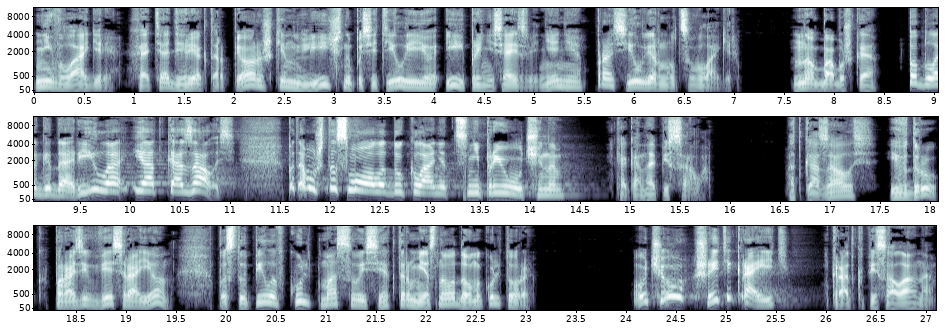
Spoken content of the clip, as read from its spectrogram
не в лагере, хотя директор Перышкин лично посетил ее и, принеся извинения, просил вернуться в лагерь. Но бабушка поблагодарила и отказалась, потому что с молоду кланяться неприученным, как она писала. Отказалась и вдруг, поразив весь район, поступила в культ массовый сектор местного дома культуры. «Учу шить и кроить», — кратко писала она.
